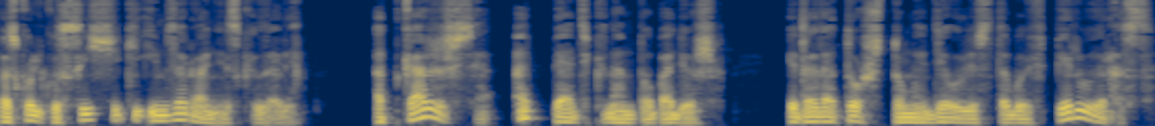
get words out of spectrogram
поскольку сыщики им заранее сказали. Откажешься — опять к нам попадешь. И тогда то, что мы делали с тобой в первый раз,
